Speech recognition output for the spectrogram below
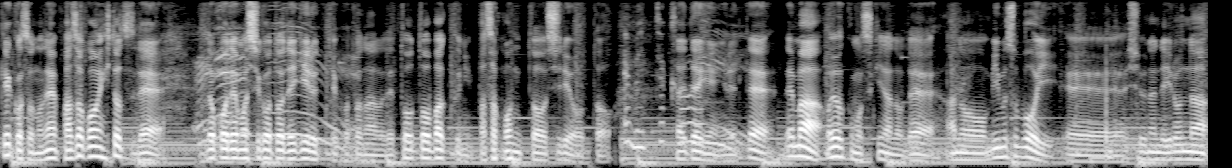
結構そのねパソコン一つでどこでも仕事できるっていうことなのでトートバッグにパソコンと資料と最低限入れてでまあお洋服も好きなのであのビームスボーイ、えー周年でいろんな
